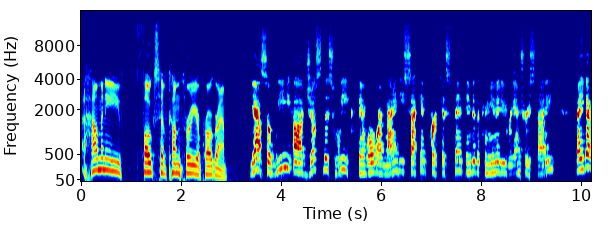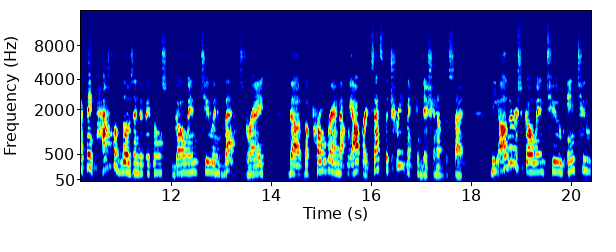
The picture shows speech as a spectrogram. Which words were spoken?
How many folks have come through your program? Yeah, so we uh, just this week enrolled our 92nd participant into the community reentry study. Now you got to think half of those individuals go into invest, right? The the program that we operate, because that's the treatment condition of the study. The others go into into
